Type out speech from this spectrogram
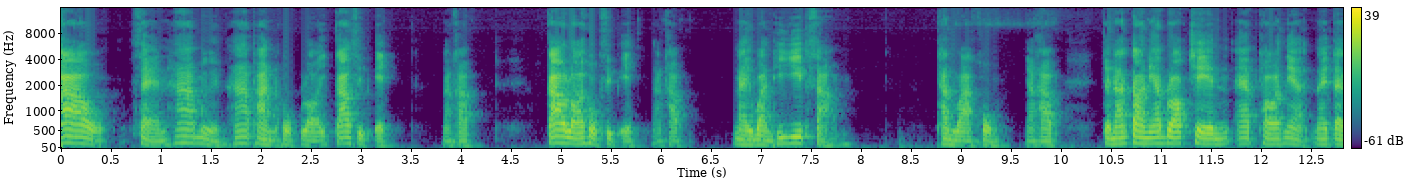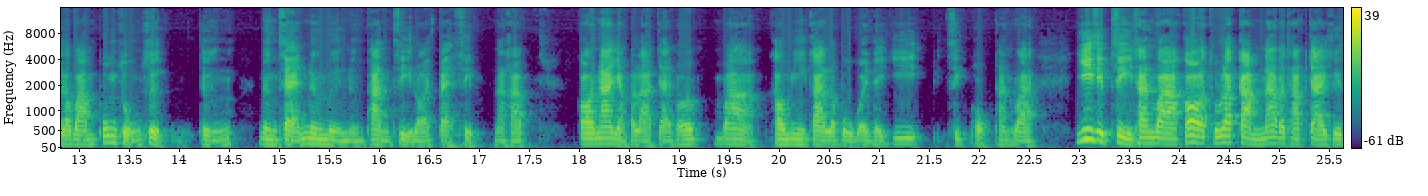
955,691 นะครับ 961 นะครับ ในวันที่ 23 ธันวาคมนะครับฉะนั้นตอนนี้บล็อกเชนแอปทอสเนี่ย ในแต่ละวันพุ่งสูงสุดถึง 111,480 นะครับ ก็น่าอย่างประหลาดใจเพราะว่าเขามีการระบุไว้ใน 26 ธันวา 24 ธันวา ก็ธุรกรรมน่าประทับใจคือ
